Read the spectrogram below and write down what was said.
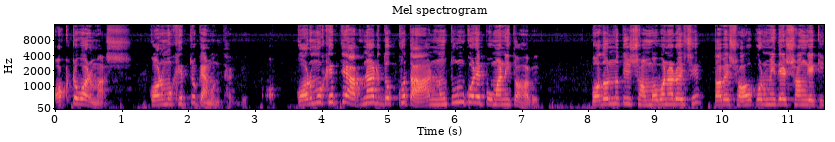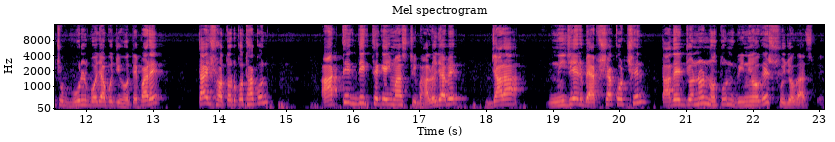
অক্টোবর মাস, কর্মক্ষেত্র কেমন থাকবে? কর্মক্ষেত্রে আপনার দক্ষতা নতুন করে প্রমাণিত হবে। পদোন্নতির সম্ভাবনা রয়েছে, তবে সহকর্মীদের সঙ্গে কিছু ভুল বোঝাবুঝি হতে পারে, তাই সতর্ক থাকুন। আর্থিক দিক থেকে এই মাসটি ভালো যাবে। যারা নিজের ব্যবসা করছেন, তাদের জন্য নতুন বিনিয়োগের সুযোগ আসবে।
